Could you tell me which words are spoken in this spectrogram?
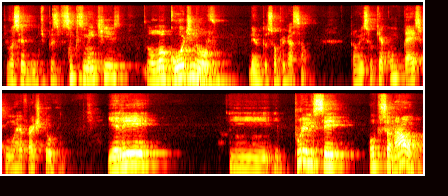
que você tipo, simplesmente logou de novo dentro da sua aplicação. Então, isso que acontece com o refresh token. E ele, e, e por ele ser opcional,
